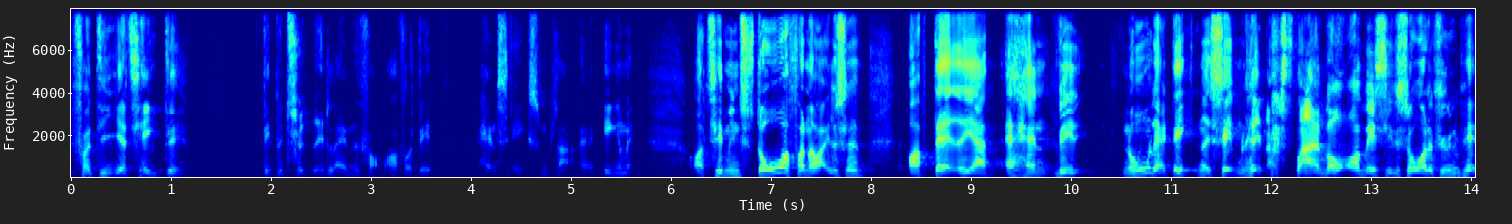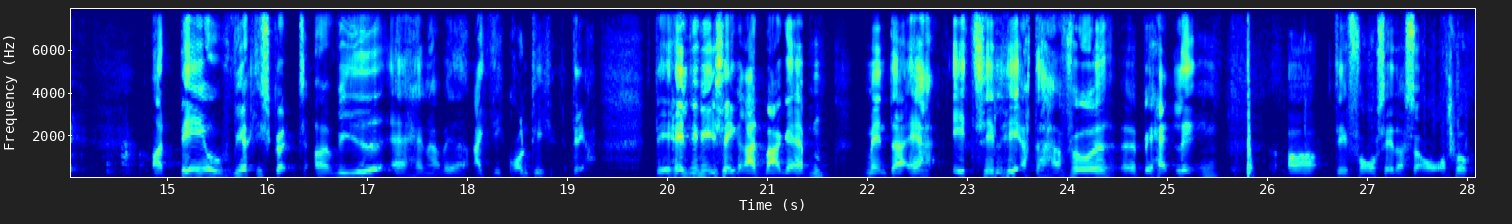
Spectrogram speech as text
fordi jeg tænkte, det betød et eller andet for mig at få den, hans eksemplar af Ingemann. Og til min store fornøjelse opdagede jeg, at han ved nogle af digtene simpelthen har streget over med sin sorte fyldepind. Og det er jo virkelig skønt at vide, at han har været rigtig grundig der. Det er heldigvis ikke ret mange af dem, men der er et til her, der har fået øh, behandlingen, og det fortsætter så over på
